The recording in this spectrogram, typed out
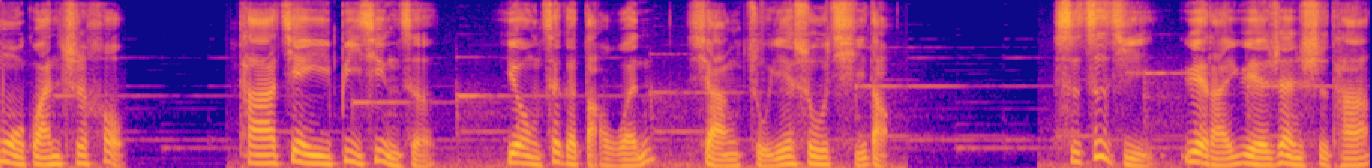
默观之后，他建议必信者用这个祷文向主耶稣祈祷，使自己越来越认识他，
